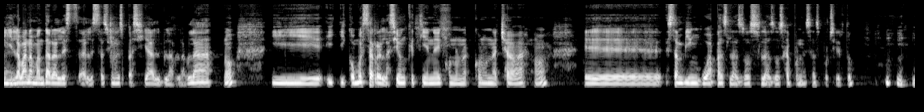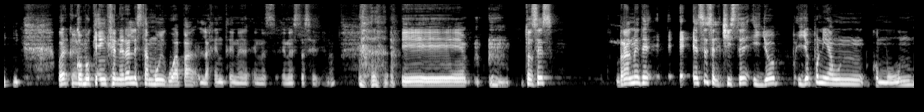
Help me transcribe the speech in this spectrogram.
y la van a mandar a la, estación espacial, bla, bla, bla, ¿no? Y, y, como esta relación que tiene con una, con una chava, ¿no? Eh, están bien guapas las dos, las dos japonesas, por cierto. bueno, como que en general está muy guapa la gente en, esta serie, ¿no? y entonces, realmente e, e, ese es el chiste. Y yo, yo ponía un como un,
